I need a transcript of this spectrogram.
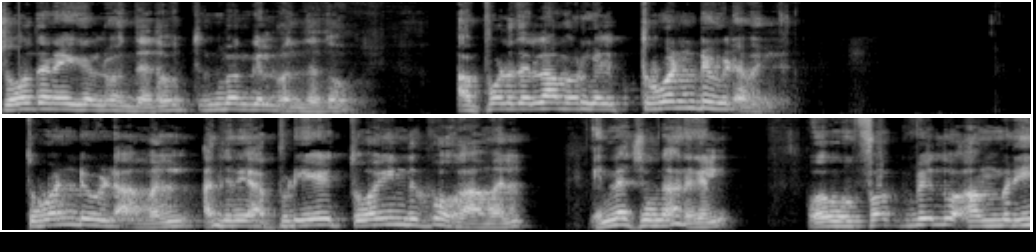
சோதனைகள் வந்ததோ துன்பங்கள் வந்ததோ அப்பொழுதெல்லாம் அவர்கள் துவண்டு விடவில்லை. துவண்டு விடாமல் அதில் அப்படியே தோய்ந்து போகாமல் என்ன சொன்னார்கள்? அம்ரி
